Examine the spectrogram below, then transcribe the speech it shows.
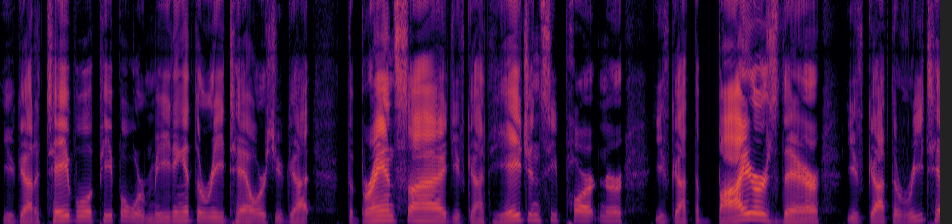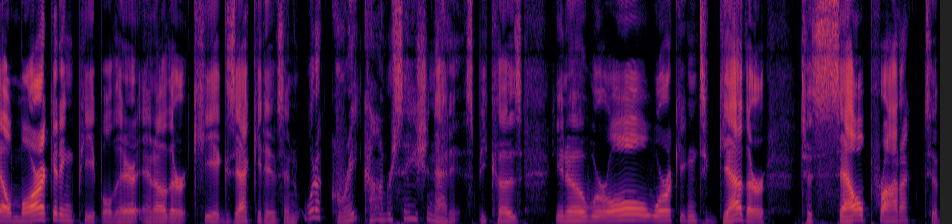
you've got a table of people, we're meeting at the retailers, you've got the brand side, you've got the agency partner, you've got the buyers there, you've got the retail marketing people there, and other key executives. And what a great conversation that is because, you know, we're all working together to sell product, to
